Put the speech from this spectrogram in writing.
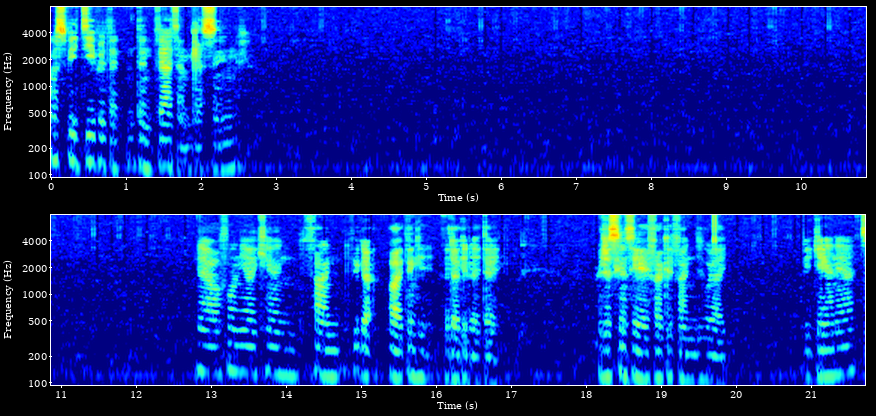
Must be deeper than, than that, I'm guessing. Yeah, if only I can find figure oh I think I dug it right there. I'm just gonna see if I could find where I began at.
